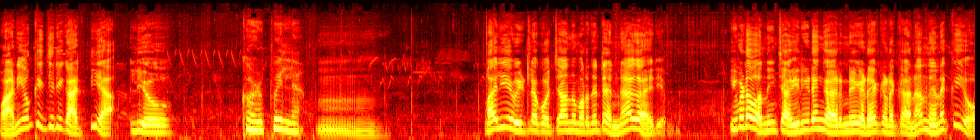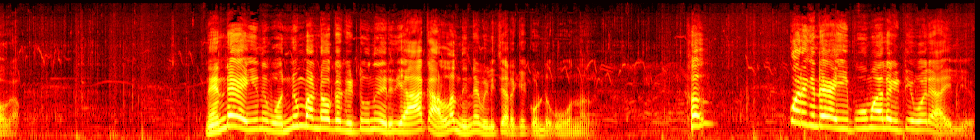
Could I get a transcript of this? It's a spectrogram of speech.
പണിയൊക്കെ ഇച്ചിരി കട്ടിയാ ഇല്ലയോ കുഴപ്പമില്ല. വലിയ വീട്ടിലെ കൊച്ചാന്ന് പറഞ്ഞിട്ട് എന്നാ കാര്യം? ഇവിടെ വന്ന് ഈ ചകിരിയുടെയും കാരന്റെ ഇടയിൽ കിടക്കാനാ നിനക്ക് യോഗം. നിന്റെ കയ്യിൽ നിന്ന് പൊന്നും പണ്ടമൊക്കെ കിട്ടുമെന്ന് കരുതി ആ കള്ളം നിന്നെ വിളിച്ചിറക്കി കൊണ്ടുപോകുന്നത്. കുരങ്ങിന്റെ കൈ പൂമാല കിട്ടിയ പോലെ ആയില്ലയോ?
